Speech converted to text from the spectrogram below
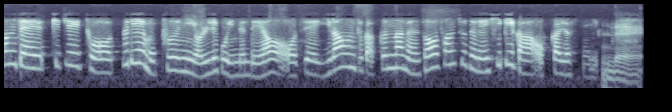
현재 PGA 투어 3M 오픈이 열리고 있는데요. 어제 2라운드가 끝나면서 선수들의 희비가 엇갈렸습니다. 네.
